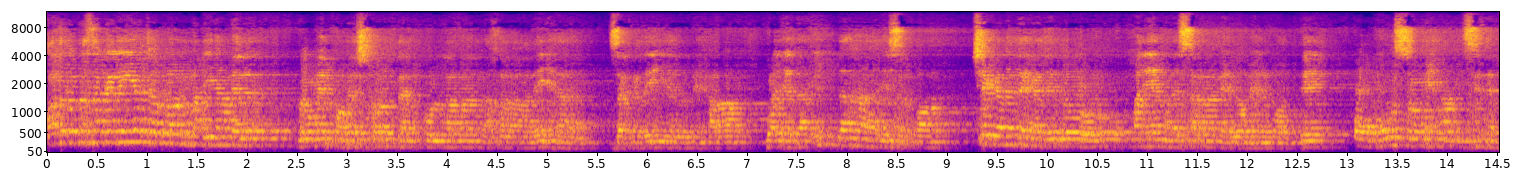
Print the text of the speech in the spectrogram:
হযরত জাকারিয়া যখন মারিয়ামের প্রবেশ করতেন কুল্লামা দাখালা আলাইহা জাকারিয়ার মিহরাব ওয়াজাদা ইনদাহা রিজকান। সেখানে দেখা যেত মারিয়াম আলাইহিস সালামের রুমের মধ্যে অমৌসুমী আনছিলেন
